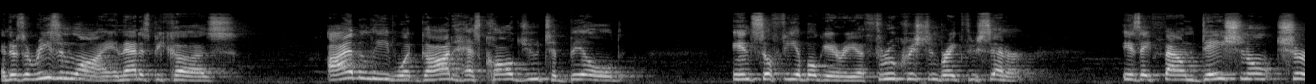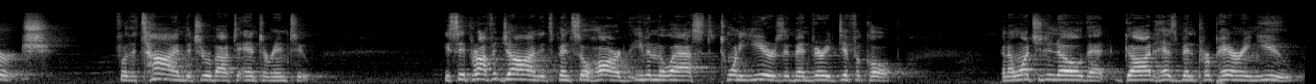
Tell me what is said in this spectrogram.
And there's a reason why and that is because I believe what God has called you to build in Sofia, Bulgaria through Christian Breakthrough Center is a foundational church for the time that you're about to enter into. You say, Prophet John, it's been so hard. Even the last 20 years have been very difficult. And I want you to know that God has been preparing you.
